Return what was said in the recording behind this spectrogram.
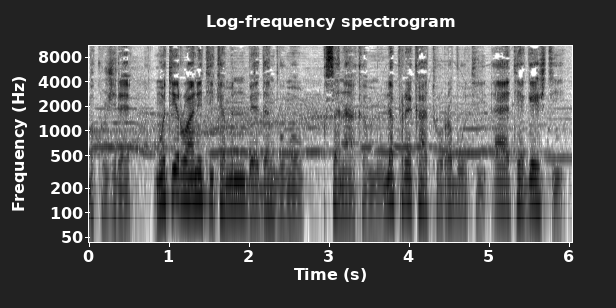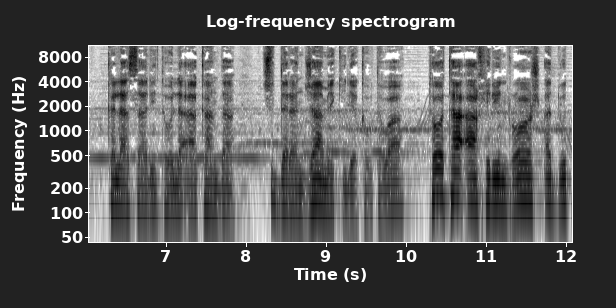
بکوژرێ موتی ڕوانیتی کە من بێدەنگ بوومە و قسە ناکەم و لە پرێکا تووڕەبووتی ئایا تێگەیشتی کە لاساری تۆ لە ئاکاندا چ دەرەنجامێکی لێکەوتەوە تۆ تا ئاخرین ڕۆژ ئەدوت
